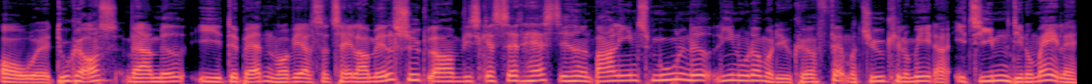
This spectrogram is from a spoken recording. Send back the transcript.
Og øh, du kan også være med i debatten, hvor vi altså taler om elcykler, om vi skal sætte hastigheden bare lige en smule ned. Lige nu der må de jo køre 25 km i timen, de normale.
